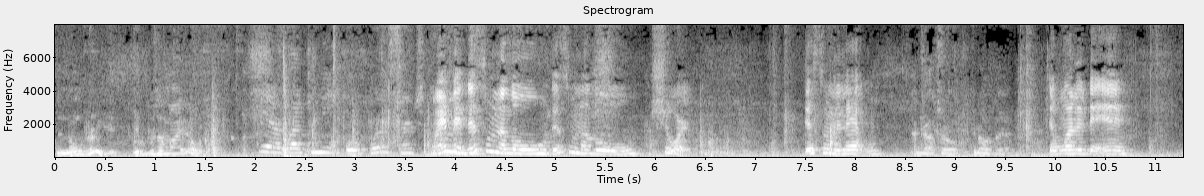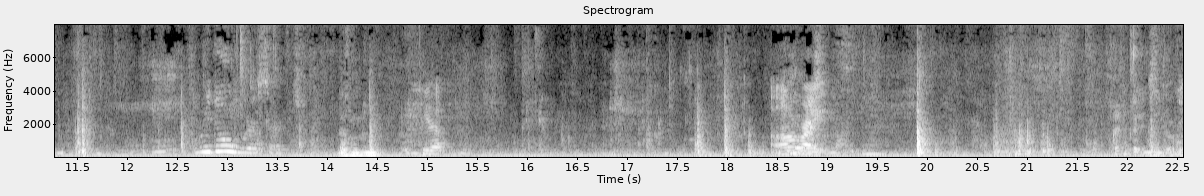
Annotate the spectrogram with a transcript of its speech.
then don't drink it. Give it to somebody else. Yeah, like me. We're searching. Wait a minute, this one a little, this one a little short. This one and that one. I got you. Get off there. The one at the end. We doing research. This one too. Yep. All right. I can take these though. I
